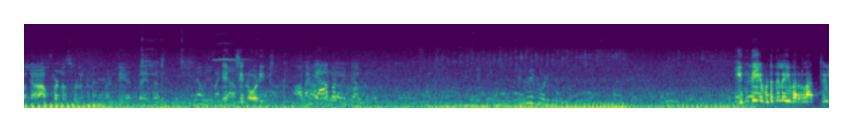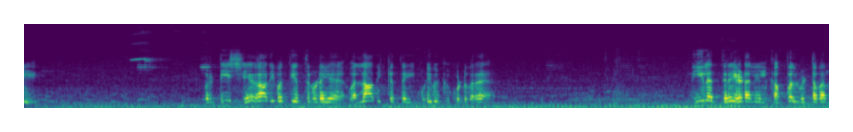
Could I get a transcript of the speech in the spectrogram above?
கொஞ்சம் ஆஃப் பண்ண சொல்லுங்களேன். வண்டி அந்த இது. என்ஜின் ஓடிட்டு இந்திய விடுதலை வரலாற்றில் பிரிட்டிஷ் ஏகாதிபத்தியத்தினுடைய வல்லாதிக்கத்தை முடிவுக்கு கொண்டு வர நீல திரைகடலில் கப்பல் விட்டவன்.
